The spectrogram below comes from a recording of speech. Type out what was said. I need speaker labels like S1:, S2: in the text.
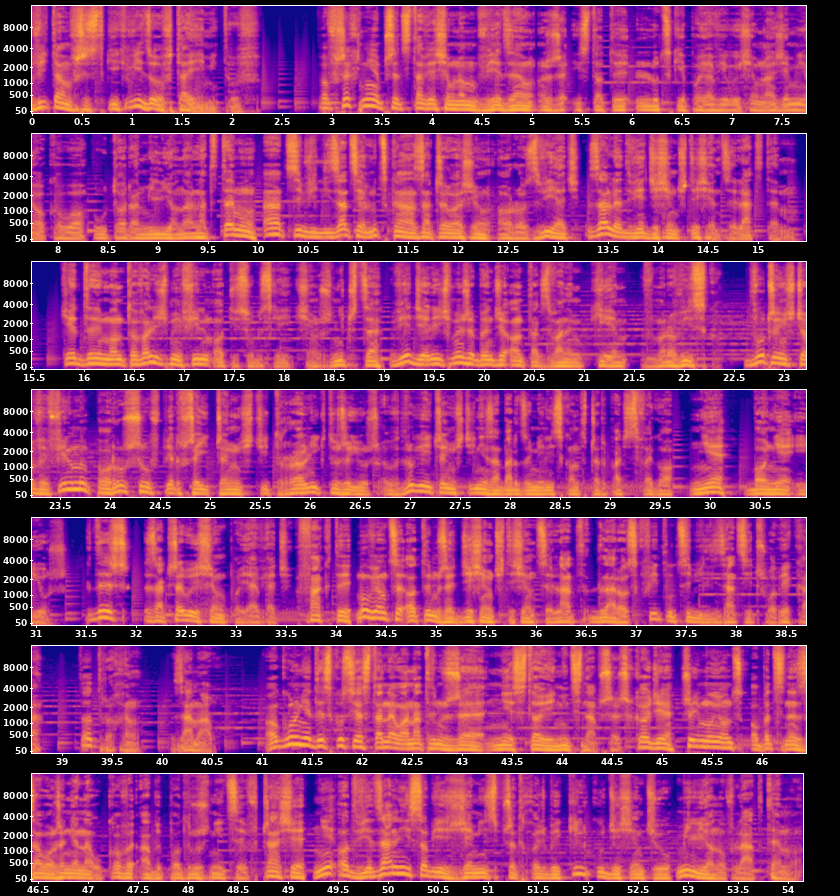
S1: Witam wszystkich widzów tajemników. Powszechnie przedstawia się nam wiedzę, że istoty ludzkie pojawiły się na Ziemi około 1,5 miliona lat temu, a cywilizacja ludzka zaczęła się rozwijać zaledwie 10 tysięcy lat temu. Kiedy montowaliśmy film o tisulskiej księżniczce, wiedzieliśmy, że będzie on tak zwanym kijem w mrowisko. Dwuczęściowy film poruszył w pierwszej części troli, którzy już w drugiej części nie za bardzo mieli skąd czerpać swego nie, bo nie i już. Gdyż zaczęły się pojawiać fakty mówiące o tym, że 10 tysięcy lat dla rozkwitu cywilizacji człowieka to trochę za mało. Ogólnie dyskusja stanęła na tym, że nie stoi nic na przeszkodzie, przyjmując obecne założenia naukowe, aby podróżnicy w czasie nie odwiedzali sobie Ziemi sprzed choćby kilkudziesięciu milionów lat temu.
